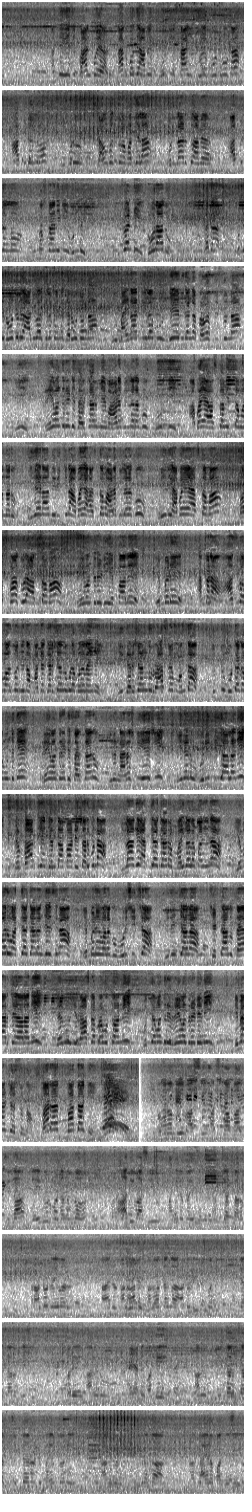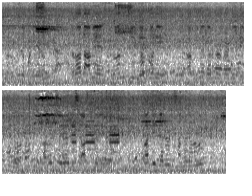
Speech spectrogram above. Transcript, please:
హత్య చేసి పారిపోయాడు. కాకపోతే ఆమె పూర్తి స్థాయి స్పృహ కోల్పోక హాస్పిటల్లో ఇప్పుడు చావు మధ్యలో కొట్లాడుతూ ఆమె హాస్పిటల్లో ప్రస్తుతానికి ఉంది. ఇటువంటి ఘోరాలు గత కొన్ని రోజులుగా ఆదివాసీలపైన జరుగుతున్నా ఈ మైనార్టీలకు ఇదే విధంగా ప్రవర్తిస్తున్నా ఈ రేవంత్ రెడ్డి సర్కార్ మేము ఆడపిల్లలకు పూర్తి అభయ హస్తం ఇస్తామన్నారు. ఇదేనా మీరు ఇచ్చిన అభయ హస్తం ఆడపిల్లలకు? మీది అభయ హస్తమా? భస్మాసుర హస్తమా? రేవంత్ రెడ్డి చెప్పాలే. ఎంబడే అక్కడ ఆసిఫాబాద్లో నిన్న మత ఘర్షణలు కూడా మొదలైనాయి. ఈ ఘర్షణలు రాష్ట్రం అంతా చుట్టూ ముట్టక ముందుకే రేవంత్ రెడ్డి సర్కారు ఈయనను అరెస్ట్ చేసి ఈయనను ఉరి తీయాలని మేము భారతీయ జనతా పార్టీ తరఫున ఇలాగే అత్యాచారం మహిళల పైన ఎవరు అత్యాచారం చేసినా ఎంబడే వాళ్ళకు ఉరి శిక్ష విధించాలా చట్టాలు తయారు చేయాలని మేము ఈ రాష్ట్ర ప్రభుత్వాన్ని ముఖ్యమంత్రి రేవంత్ రెడ్డిని డిమాండ్ చేస్తున్నాం. భారత్ మాతాకి. ఆసిఫాబాద్ జిల్లా జైనూర్ మండలంలో ఆదివాసీ మహిళపై జరిగిన అత్యాచారం. ఆటో డ్రైవర్ ఆయన బల ఆమె బలవంతంగా ఆటోలు ఎక్కించుకొని అత్యాచారం చేసి మరి ఆమెను అంటే మళ్ళీ ఆమె మిగతా విషయాలు చెప్తానంటే భయంతో ఆమెను తీవ్రంగా గాయాల పాల్చేసి ఒక రోడ్డు పడేయడం. తర్వాత ఆమె గృహ నుంచి నేర్చుకొని ఆమె దగ్గర ఉన్నటువంటి వ్యక్తులు ఆమె చేరదీసి హాస్పిటల్ వేయడం ఇవన్నీ జరిగిన సంఘటనలు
